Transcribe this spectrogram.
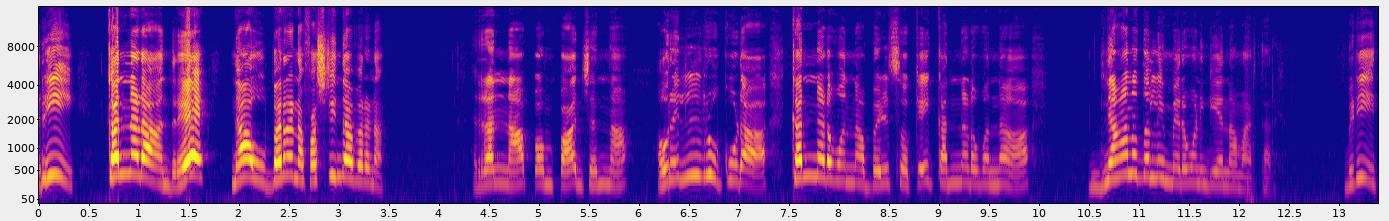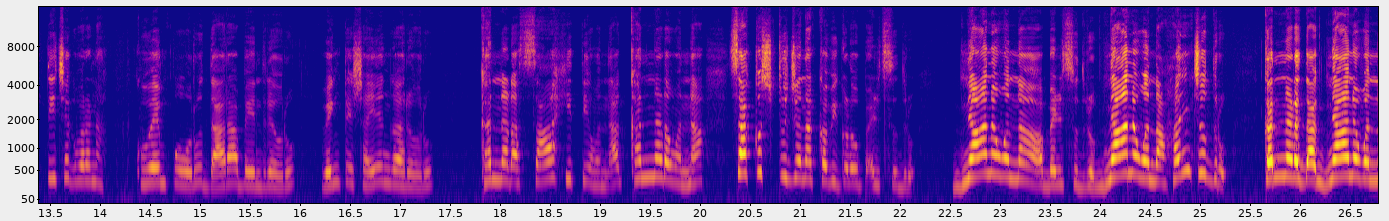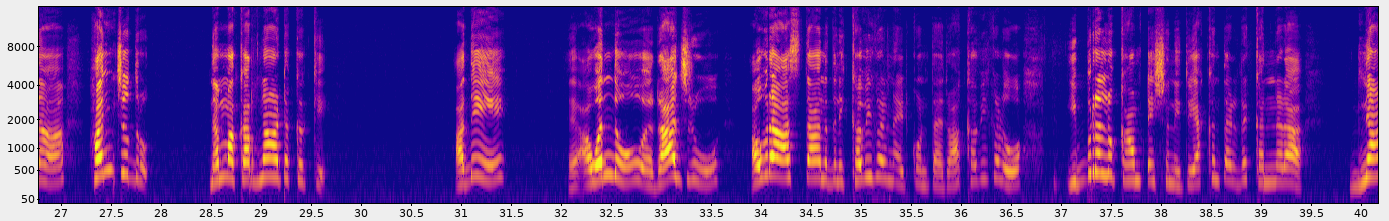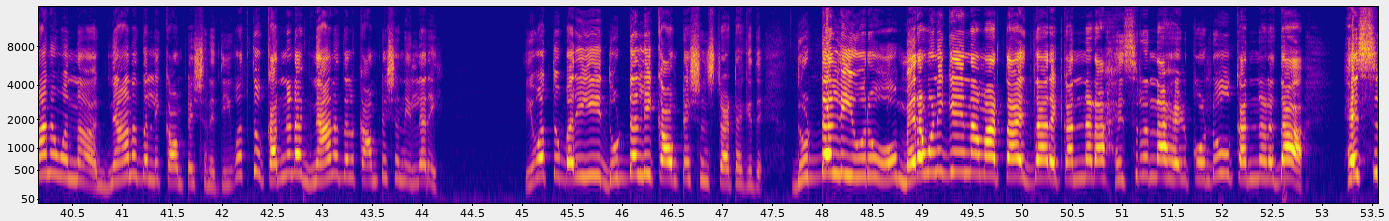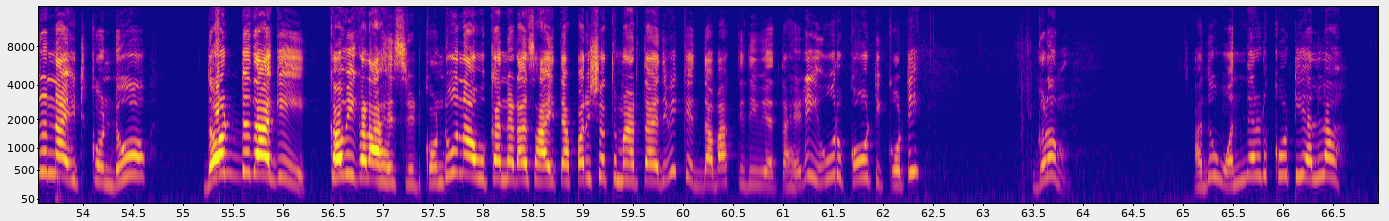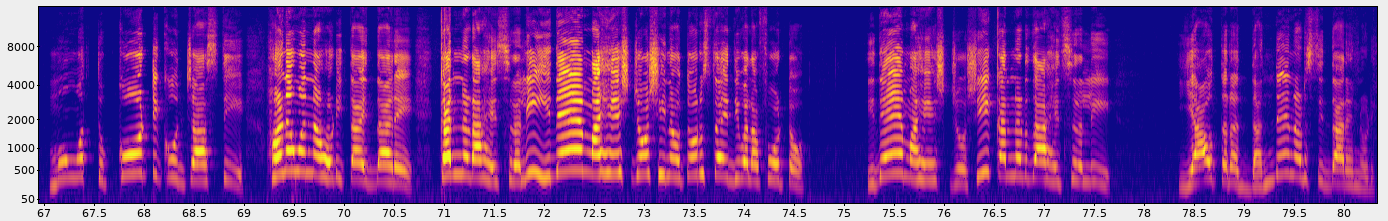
ರೀ ಕನ್ನಡ ಅಂದರೆ ನಾವು ಬರೋಣ, ಫಸ್ಟಿಂದ ಬರೋಣ. ರನ್ನ, ಪಂಪ, ಜನ್ನ ಅವರೆಲ್ಲರೂ ಕೂಡ ಕನ್ನಡವನ್ನು ಬೆಳೆಸೋಕೆ, ಕನ್ನಡವನ್ನು ಜ್ಞಾನದಲ್ಲಿ ಮೆರವಣಿಗೆಯನ್ನು ಮಾಡ್ತಾರೆ. ಬಿಡಿ, ಇತ್ತೀಚೆಗೆ ಬರೋಣ. ಕುವೆಂಪು ಅವರು ದಾರಾ ಬೇಂದ್ರೆ ಅವರು, ವೆಂಕಟೇಶ್ ಅಯ್ಯಂಗಾರ್ ಅವರು ಕನ್ನಡ ಸಾಹಿತ್ಯವನ್ನು, ಕನ್ನಡವನ್ನು ಸಾಕಷ್ಟು ಜನ ಕವಿಗಳು ಬೆಳೆಸಿದ್ರು. ಜ್ಞಾನವನ್ನು ಬೆಳೆಸಿದ್ರು, ಜ್ಞಾನವನ್ನು ಹಂಚಿದ್ರು. ಕನ್ನಡದ ಜ್ಞಾನವನ್ನು ಹಂಚಿದ್ರು ನಮ್ಮ ಕರ್ನಾಟಕಕ್ಕೆ. ಅದೇ ಒಂದು ರಾಜರು ಅವರ ಆಸ್ಥಾನದಲ್ಲಿ ಕವಿಗಳನ್ನ ಇಟ್ಕೊಳ್ತಾ ಇದ್ರು. ಆ ಕವಿಗಳು ಇಬ್ಬರಲ್ಲೂ ಕಾಂಪಿಟೇಷನ್ ಇತ್ತು. ಯಾಕಂತ ಹೇಳಿದ್ರೆ ಕನ್ನಡ ಜ್ಞಾನವನ್ನು, ಜ್ಞಾನದಲ್ಲಿ ಕಾಂಪಿಟೇಷನ್ ಇತ್ತು. ಇವತ್ತು ಕನ್ನಡ ಜ್ಞಾನದಲ್ಲಿ ಕಾಂಪಿಟೇಷನ್ ಇಲ್ಲ ರೀ. ಇವತ್ತು ಬರೀ ದುಡ್ಡಲ್ಲಿ ಕಾಂಪಿಟೇಷನ್ ಸ್ಟಾರ್ಟ್ ಆಗಿದೆ. ದುಡ್ಡಲ್ಲಿ ಇವರು ಮೆರವಣಿಗೆಯನ್ನು ಮಾಡ್ತಾ ಇದ್ದಾರೆ. ಕನ್ನಡ ಹೆಸರನ್ನ ಹೇಳ್ಕೊಂಡು, ಕನ್ನಡದ ಹೆಸರನ್ನ ಇಟ್ಕೊಂಡು ದೊಡ್ಡದಾಗಿ ಕವಿಗಳ ಹೆಸರಿಟ್ಕೊಂಡು ನಾವು ಕನ್ನಡ ಸಾಹಿತ್ಯ ಪರಿಷತ್ ಮಾಡ್ತಾ ಇದ್ದೀವಿ ದಬಾಕ್ತಿದ್ದೀವಿ ಅಂತ ಹೇಳಿ ಇವರು ಕೋಟಿ ಕೋಟಿ ಗಳು. ಅದು ಒಂದೆರಡು ಕೋಟಿ ಅಲ್ಲ, ಮೂವತ್ತು ಕೋಟಿಗೂ ಜಾಸ್ತಿ ಹಣವನ್ನು ಹೊಡಿತಾ ಇದ್ದಾರೆ. ಕನ್ನಡ ಹೆಸರಲ್ಲಿ ಇದೇ ಮಹೇಶ್ ಜೋಶಿ ನಾವು ತೋರಿಸ್ತಾ ಇದ್ದೀವಲ್ಲ ಫೋಟೋ. ಇದೇ ಮಹೇಶ್ ಜೋಶಿ ಕನ್ನಡದ ಹೆಸರಲ್ಲಿ ಯಾವ ಥರ ದಂಧೆ ನಡೆಸ್ತಿದ್ದಾರೆ ನೋಡಿ.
